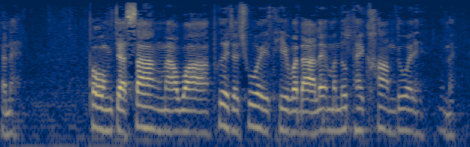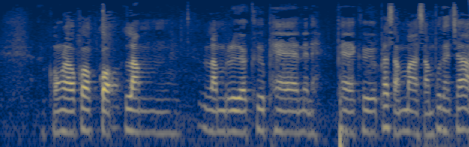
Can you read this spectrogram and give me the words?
อันนี้พระองค์จะสร้างนาวาเพื่อจะช่วยเทวดาและมนุษย์ให้ข้ามด้วยนะของเราก็เกาะลำ ลำเรือคือแพเนี่ยนะแพคือพระสัมมาสัมพุทธเจ้า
